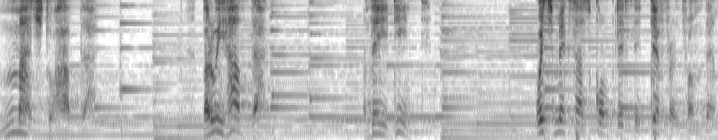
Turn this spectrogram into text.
much to have that. But we have that. And they didn't. Which makes us completely different from them.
